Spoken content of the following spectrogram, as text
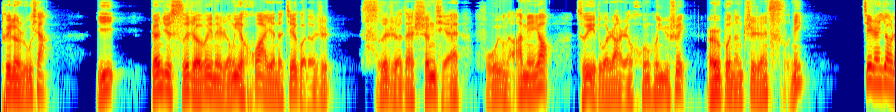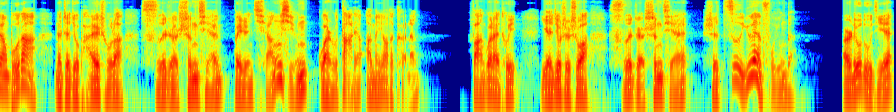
推论如下：一、根据死者胃内溶液化验的结果得知，死者在生前服用的安眠药最多让人昏昏欲睡，而不能致人死命。既然药量不大，那这就排除了死者生前被人强行灌入大量安眠药的可能。反过来推，也就是说，死者生前是自愿服用的，而刘笃杰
